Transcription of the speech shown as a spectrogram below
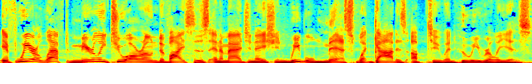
If we are left merely to our own devices and imagination, we will miss what God is up to and who He really is.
